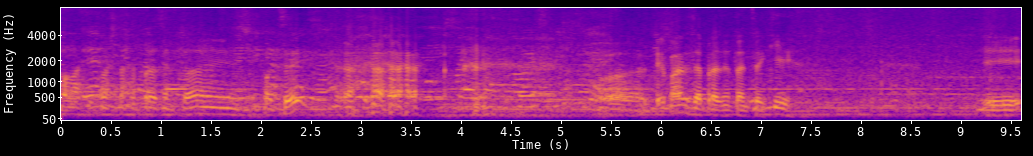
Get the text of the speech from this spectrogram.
Falar aqui com esta representante, pode ser? Tem vários representantes aqui e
